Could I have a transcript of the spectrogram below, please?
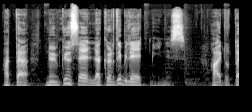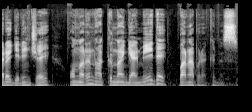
Hatta mümkünse lakırdı bile etmeyiniz. Haydutlara gelince onların hakkından gelmeyi de bana bırakınız.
